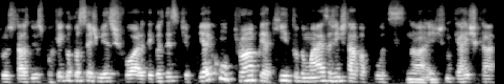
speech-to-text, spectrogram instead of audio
para os Estados Unidos. Por que, que eu estou seis meses fora? Tem coisa desse tipo. E aí, com o Trump aqui e tudo mais, a gente tava, putz, não, a gente não quer arriscar.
